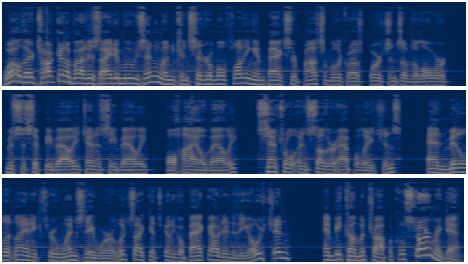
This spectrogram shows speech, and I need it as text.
Well, they're talking about as Ida moves inland, considerable flooding impacts are possible across portions of the lower Mississippi Valley, Tennessee Valley, Ohio Valley, central and southern Appalachians, and middle Atlantic through Wednesday, where it looks like it's going to go back out into the ocean and become a tropical storm again.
